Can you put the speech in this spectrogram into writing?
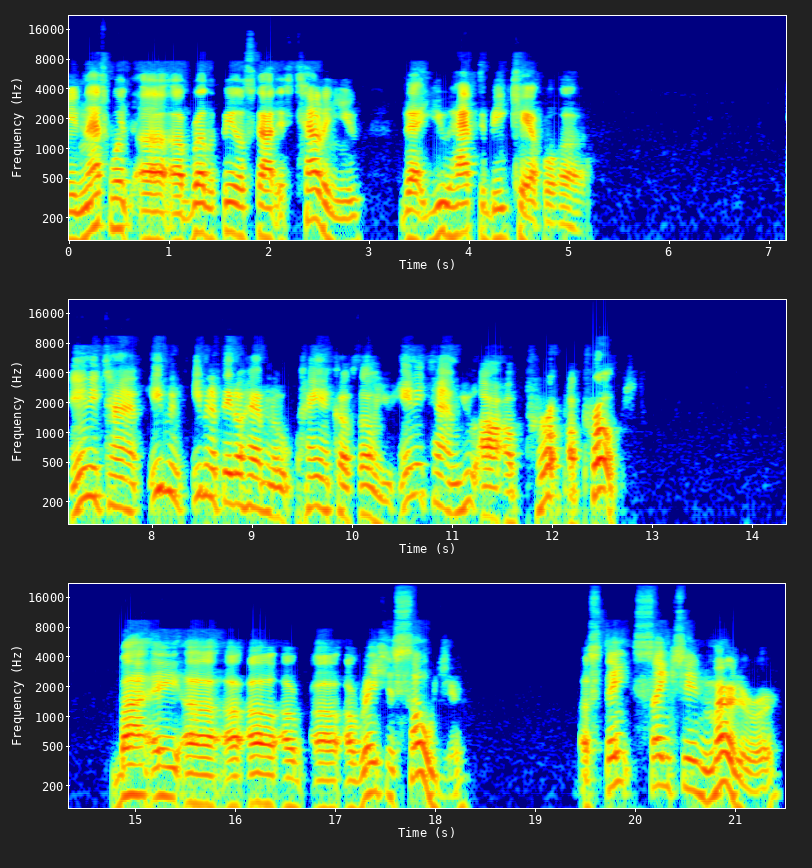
and that's what uh, uh, brother Phil Scott is telling you that you have to be careful of. Anytime, even even if they don't have no handcuffs on you, anytime you are appro- approached by a, uh, a, a, a, a racist soldier, a state-sanctioned murderer,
